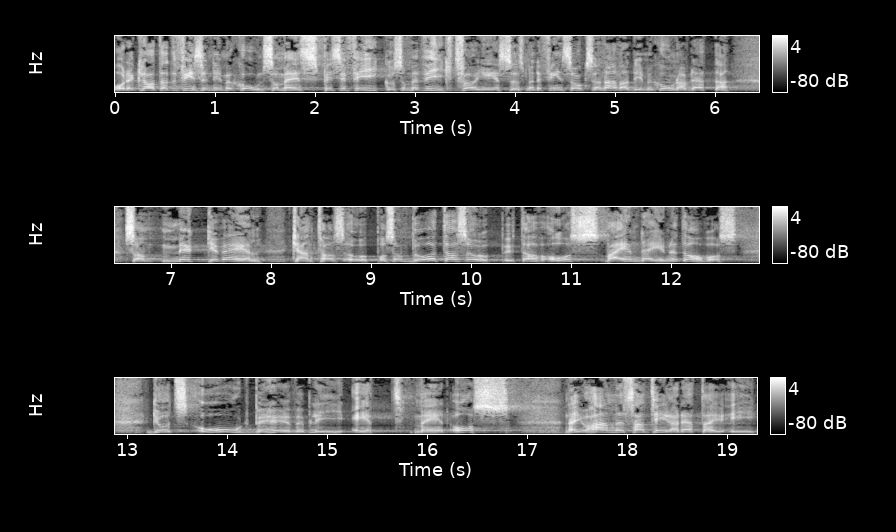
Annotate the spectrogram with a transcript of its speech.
Och det är klart att det finns en dimension som är specifik och som är vikt för Jesus, men det finns också en annan dimension av detta som mycket väl kan tas upp och som bör tas upp utav oss, varenda en av oss. Guds ord behöver bli ett med oss. När Johannes hanterar detta i,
